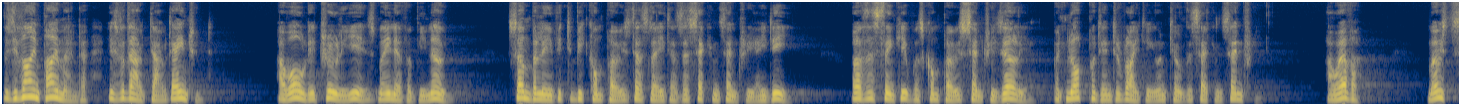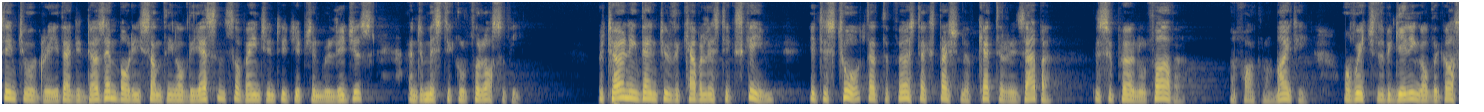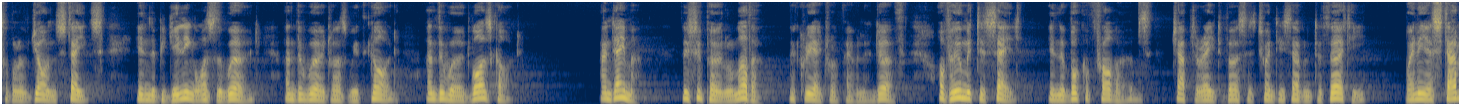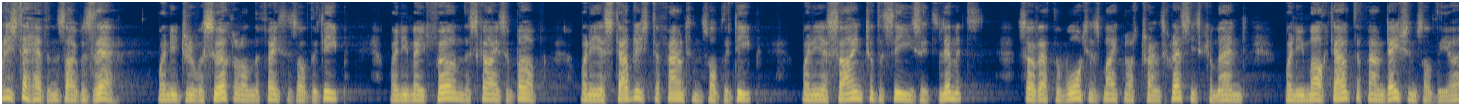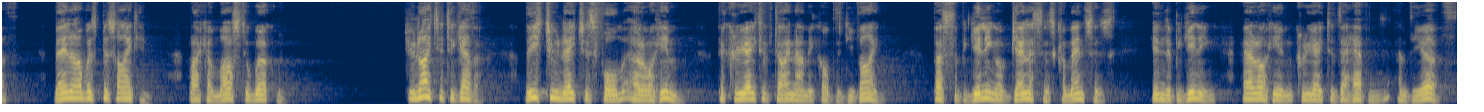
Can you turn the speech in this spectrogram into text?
The Divine Pymander is without doubt ancient. How old it truly is may never be known. Some believe it to be composed as late as the 2nd century AD. Others think it was composed centuries earlier, but not put into writing until the 2nd century. However, most seem to agree that it does embody something of the essence of ancient Egyptian religious and mystical philosophy. Returning then to the Kabbalistic scheme, it is taught that the first expression of Keter is Abba, the supernal Father, the Father Almighty, of which the beginning of the Gospel of John states, In the beginning was the Word, and the Word was with God, and the Word was God. And Ama, the supernal Mother, the Creator of heaven and earth, of whom it is said in the book of Proverbs, chapter 8, verses 27 to 30, When he established the heavens, I was there. When he drew a circle on the faces of the deep, when he made firm the skies above, when he established the fountains of the deep, when he assigned to the seas its limits, so that the waters might not transgress his command, when he marked out the foundations of the earth, Then I was beside him, like a master workman. United together, these two natures form Elohim, the creative dynamic of the divine. Thus, the beginning of Genesis commences In the beginning, Elohim created the heavens and the earth.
